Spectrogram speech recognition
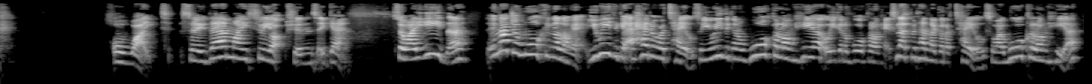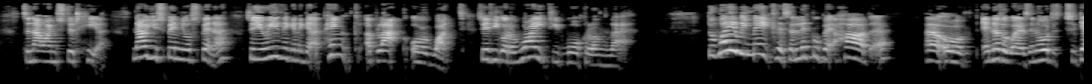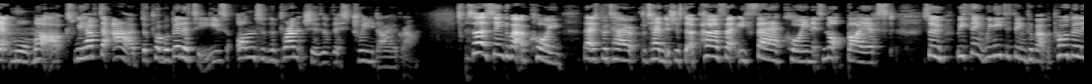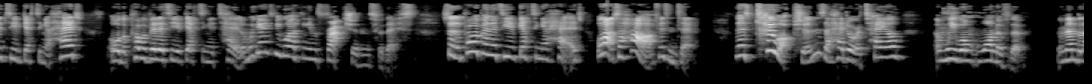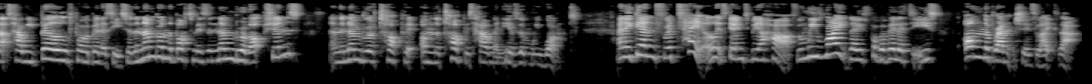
or white. So they're my three options again. So I either imagine walking along it. You either get a head or a tail. So you're either going to walk along here or you're going to walk along here. So let's pretend I got a tail. So I walk along here. So now I'm stood here. Now you spin your spinner, so you're either going to get a pink, a black, or a white. So if you got a white, you'd walk along there. The way we make this a little bit harder, uh, or in other words, in order to get more marks, we have to add the probabilities onto the branches of this tree diagram. So let's think about a coin. Let's pretend it's just a perfectly fair coin, it's not biased. So we think we need to think about the probability of getting a head, or the probability of getting a tail. And we're going to be working in fractions for this. So the probability of getting a head, well, that's a half, isn't it? There's two options, a head or a tail, and we want one of them. Remember, that's how we build probability. So the number on the bottom is the number of options, and the number of top on the top is how many of them we want. And again, for a tail, it's going to be a half. And we write those probabilities on the branches like that.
